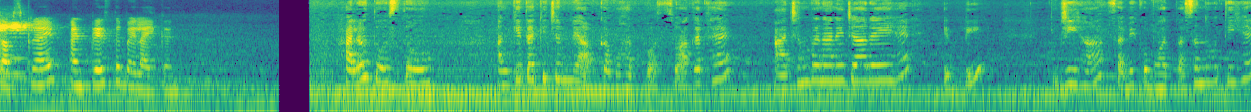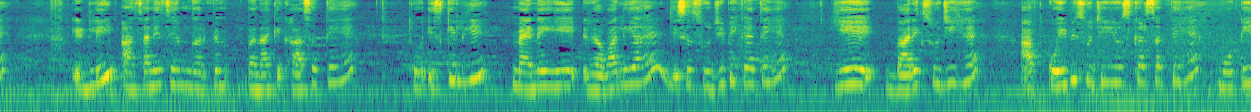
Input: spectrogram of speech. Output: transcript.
subscribe and press the bell icon. Hello दोस्तों, अंकिता किचन में आपका बहुत बहुत स्वागत है। आज हम बनाने जा रहे हैं इडली। जी हाँ सभी को बहुत पसंद होती है। इडली आसानी से हम घर पे बना के खा सकते हैं। तो इसके लिए मैंने ये रवा लिया है, जिसे सूजी भी कहते हैं। ये बारीक सूजी है। आप कोई भी सूजी यूज़ कर सकते हैं। मोटी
